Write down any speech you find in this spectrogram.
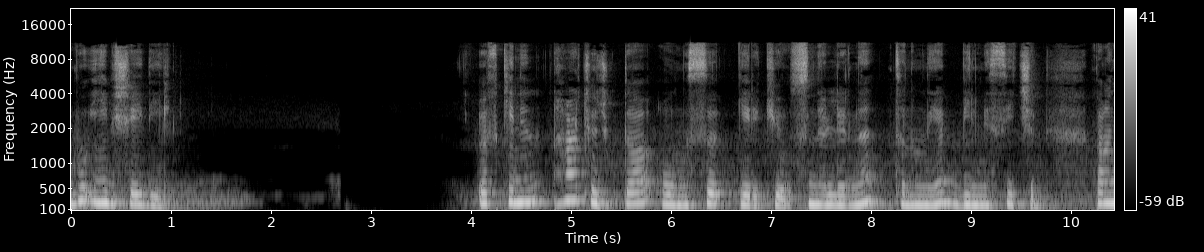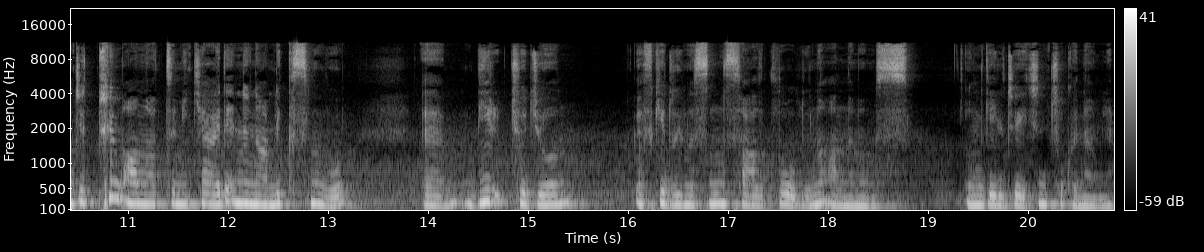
bu iyi bir şey değil. Öfkenin her çocukta olması gerekiyor sınırlarını tanımlayabilmesi için. Bence tüm anlattığım hikayede en önemli kısmı bu. Ee, bir çocuğun öfke duymasının sağlıklı olduğunu anlamamız. Onun geleceği için çok önemli.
